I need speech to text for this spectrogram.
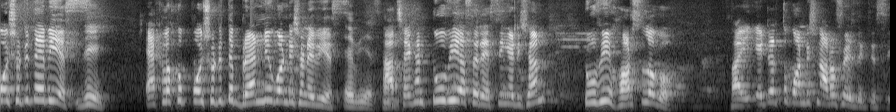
পঁয়ষট্টিতে এবিএস জি। এক লক্ষ পঁয়ষট্টিতে ব্র্যান্ড নিউ কন্ডিশন এবিএস হ্যাঁ। আচ্ছা এখানে টু ভি আছে racing edition two V horse logo ভাই এটার তো কন্ডিশন আরও ফ্রেশ দেখতেছি।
